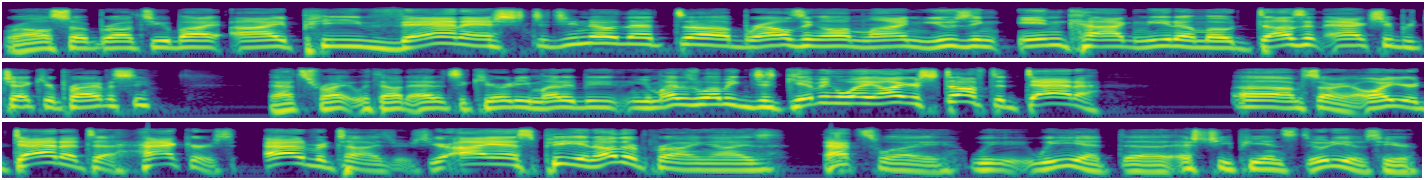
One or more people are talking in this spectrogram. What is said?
We're also brought to you by IP Vanish. Did you know that uh, browsing online using incognito mode doesn't actually protect your privacy? That's right. Without added security, you might be you might as well be just giving away all your stuff to data. Uh, I'm sorry, all your data to hackers, advertisers, your ISP, and other prying eyes. That's why we we at uh, SGPN Studios here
